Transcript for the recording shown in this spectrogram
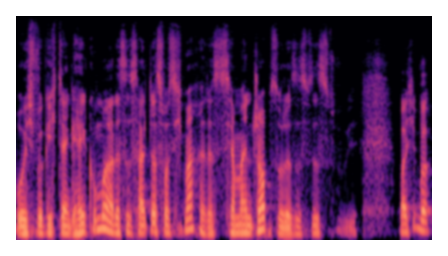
wo ich wirklich denke, hey, guck mal, das ist halt das, was ich mache. Das ist ja mein Job so. Das ist, das war ich immer,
